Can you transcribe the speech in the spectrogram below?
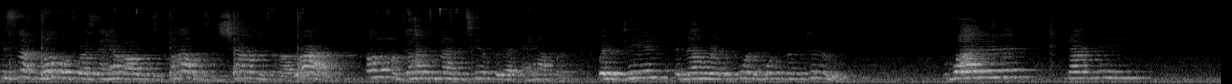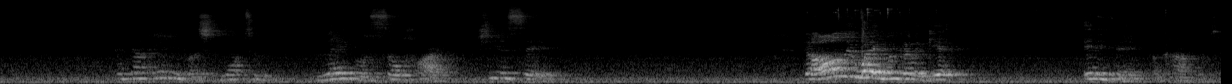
It's not normal for us to have all these problems and challenges in our lives. Oh, God did not intend for that to happen. But it did, and now we're at the point of what we're going to do. Right in it, not me. And not any of us want to labor so hard. She has said, the only way we're going to get anything accomplished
